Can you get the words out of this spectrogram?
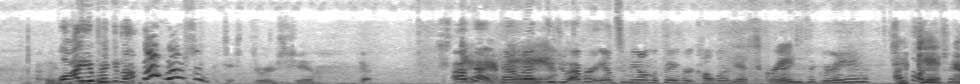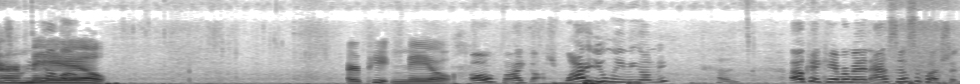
Why are you picking up that shoe? just threw a shoe. Okay, cameraman, did you ever answer me on the favorite color? Yes, green. Green? I To thought you get changed her it to yellow. Mail. I repeat, mail. Oh my gosh. Why are you leaning on me? Okay, cameraman, ask us a question.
